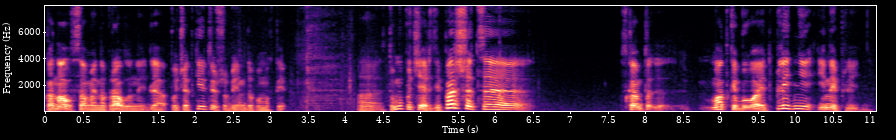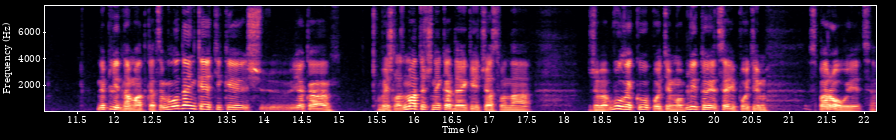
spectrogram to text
Канал саме направлений для початківців, щоб їм допомогти. Е, Тому по черзі. Перше, це, скажімо, матки бувають плідні і неплідні. Неплідна матка це молоденька, тільки яка вийшла з маточника, деякий час вона живе в вулику, потім облітується і потім спаровується.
